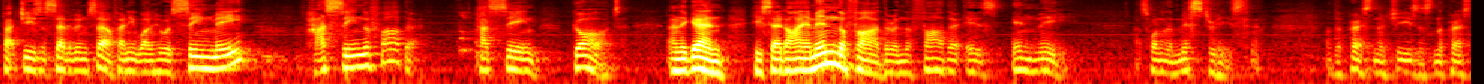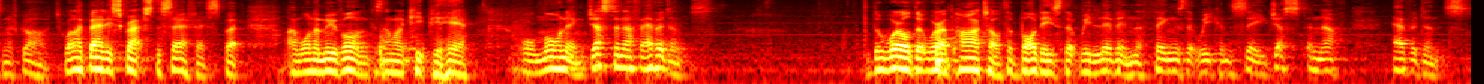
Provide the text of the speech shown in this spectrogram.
In fact, Jesus said of himself, Anyone who has seen me has seen the Father, has seen God. And again, he said, I am in the Father, and the Father is in me. That's one of the mysteries of the person of Jesus and the person of God. Well, I barely scratched the surface, but I want to move on because I want to keep you here all morning. Just enough evidence. The world that we're a part of, the bodies that we live in, the things that we can see, just enough evidence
